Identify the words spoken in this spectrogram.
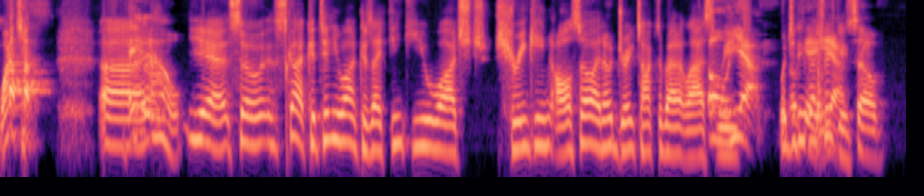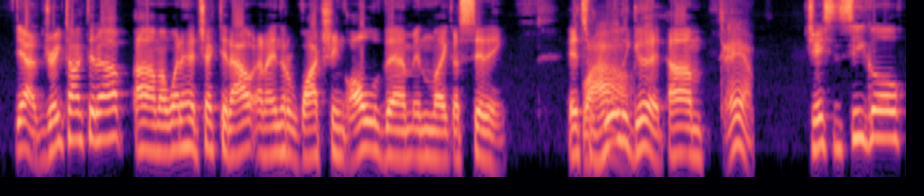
Watch out. Uh, Hey, ow. yeah, so Scott, continue on because I think you watched Shrinking also. I know Drake talked about it last Oh week. yeah. What'd you think about yeah. Shrinking? So yeah, Drake talked it up. Um, I went ahead, checked it out, and I ended up watching all of them in like a sitting. It's Wow. really good. Um, Damn. Jason Segel,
